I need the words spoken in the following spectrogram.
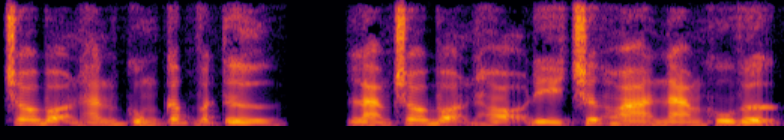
cho bọn hắn cung cấp vật tư, làm cho bọn họ đi trước hoa nam khu vực.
